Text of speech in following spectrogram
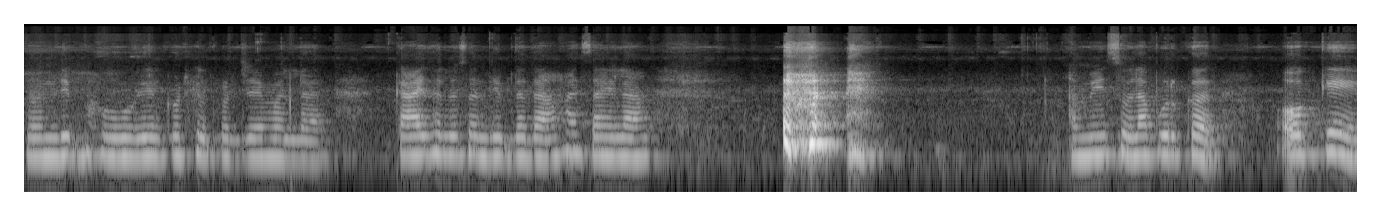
संदीप भाऊ एलकोट एलकोट जय मल्हार. काय झालं संदीप दादा? हसायला. आम्ही सोलापूरकर. ओके.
